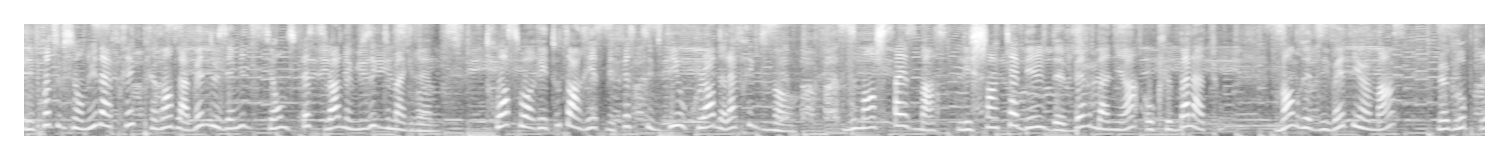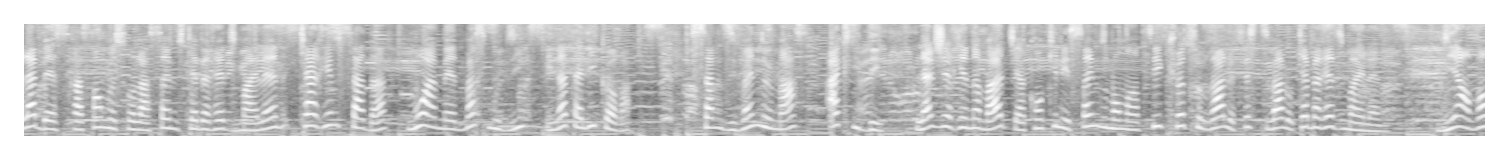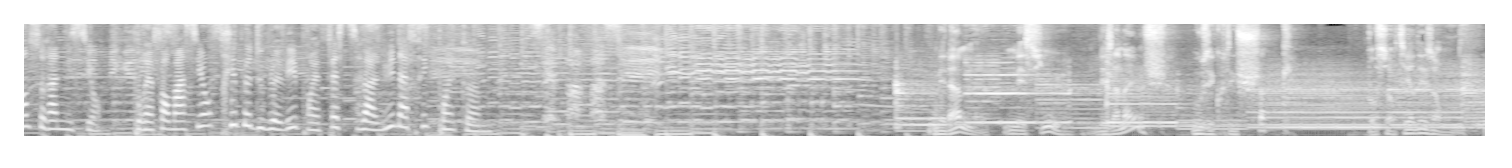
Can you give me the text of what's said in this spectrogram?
Les productions Nuit d'Afrique présentent la 22e édition du Festival de musique du Maghreb. Trois soirées tout en rythme et festivités aux couleurs de l'Afrique du Nord. Dimanche 16 mars, les chants kabyles de Berbania au Club Balatou. Vendredi 21 mars, le groupe Labès rassemble sur la scène du cabaret du Mylène Karim Sada, Mohamed Masmoudi et Nathalie Cora. Samedi 22 mars, Aklidé, l'Algérien nomade qui a conquis les scènes du monde entier, clôturera le festival au cabaret du Mylène. Bien en vente sur admission. Pour information, www.festivalnuitdafrique.com. Mesdames, messieurs, les amèches, vous écoutez Choc pour sortir des ondes.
